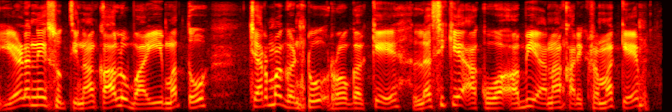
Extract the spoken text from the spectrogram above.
ಏಳನೇ ಸುತ್ತಿನ ಕಾಲುಬಾಯಿ ಮತ್ತು ಚರ್ಮಗಂಟು ರೋಗಕ್ಕೆ ಲಸಿಕೆ ಹಾಕುವ ಅಭಿಯಾನ ಕಾರ್ಯಕ್ರಮಕ್ಕೆ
